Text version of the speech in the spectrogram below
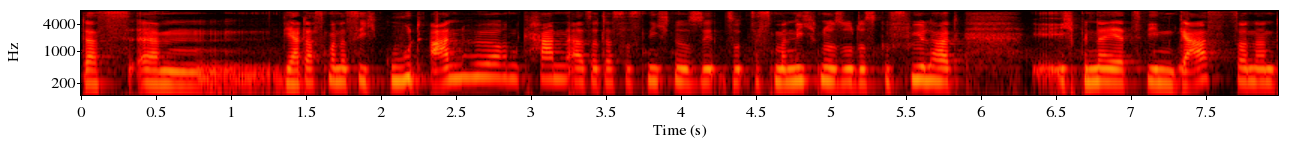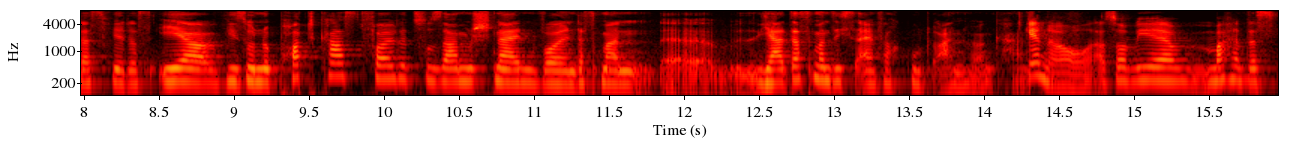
dass, ähm, ja, dass man es sich gut anhören kann. Also, dass es nicht nur so, dass man nicht nur so das Gefühl hat, ich bin da jetzt wie ein Gast, sondern dass wir das eher wie so eine Podcast-Folge zusammenschneiden wollen dass man, äh, ja, dass man sich es einfach gut anhören kann. Genau, also wir machen das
